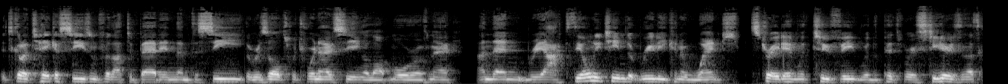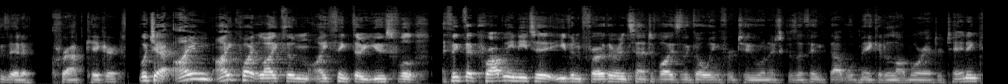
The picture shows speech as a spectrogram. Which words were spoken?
It's going to take a season for that to bed in them to see the results, which we're now seeing a lot more of now and then react. The only team that really kind of went straight in with two feet were the Pittsburgh Steelers, and that's because they had a crap kicker. But yeah, I'm I quite like them. I think they're useful. I think they probably need to even further incentivize the going for two on it because I think that would make it a lot more entertaining.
